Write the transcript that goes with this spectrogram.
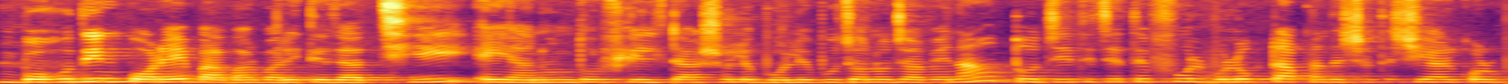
বহুদিন পরে বাবার বাড়িতে যাচ্ছি। এই আনন্দর ফিলটা আসলে বলে বোঝানো যাবে না। তো যেতে যেতে ফুল ব্লগটা আপনাদের সাথে শেয়ার করব।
